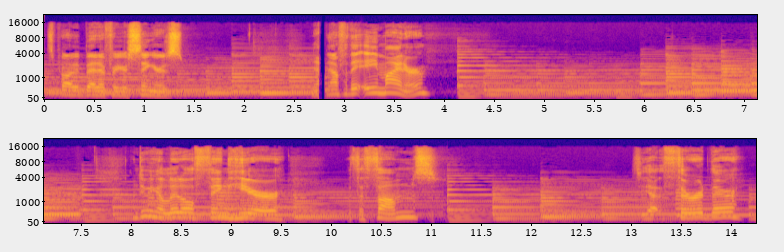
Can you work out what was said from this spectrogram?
It's probably better for your singers. Now, for the A minor. I'm doing a little thing here with the thumbs. See that third there?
